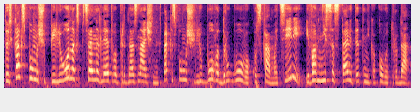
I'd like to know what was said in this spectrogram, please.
То есть как с помощью пеленок специально для этого предназначенных, так и с помощью любого другого куска материи, и вам не составит это никакого труда.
